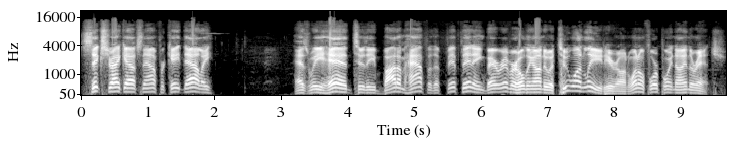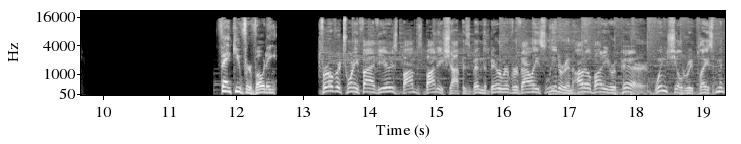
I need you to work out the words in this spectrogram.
Six strikeouts now for Kate Dally. As we head to the bottom half of the fifth inning, Bear River holding on to a 2 1 lead here on 104.9 The Ranch. Thank you for voting. For over 25 years, Bob's Body Shop has been the Bear River Valley's leader in auto body repair, windshield replacement,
